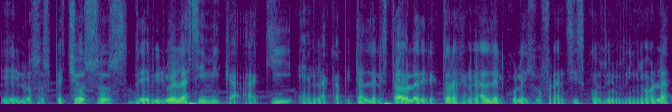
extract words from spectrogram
eh, los sospechosos de viruela símica aquí en la capital del estado. La directora general del Colegio Francisco de Urdiñola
